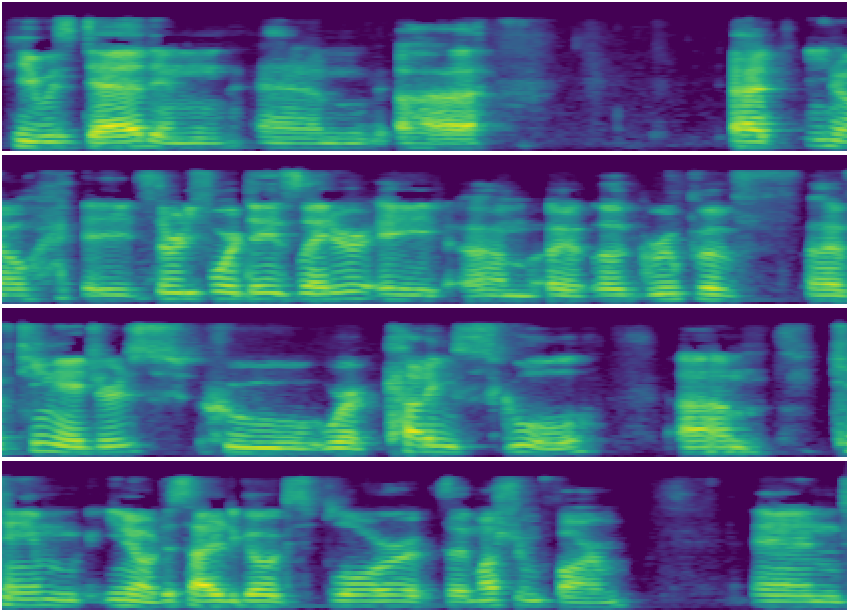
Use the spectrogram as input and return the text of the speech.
he was dead, and um, uh, at you know 34 days later, a, um, a, a group of of teenagers who were cutting school um, came, you know, decided to go explore the mushroom farm and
